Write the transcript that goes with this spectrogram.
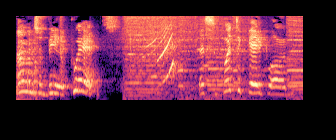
I want to be a prince. Let's put the cape on.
